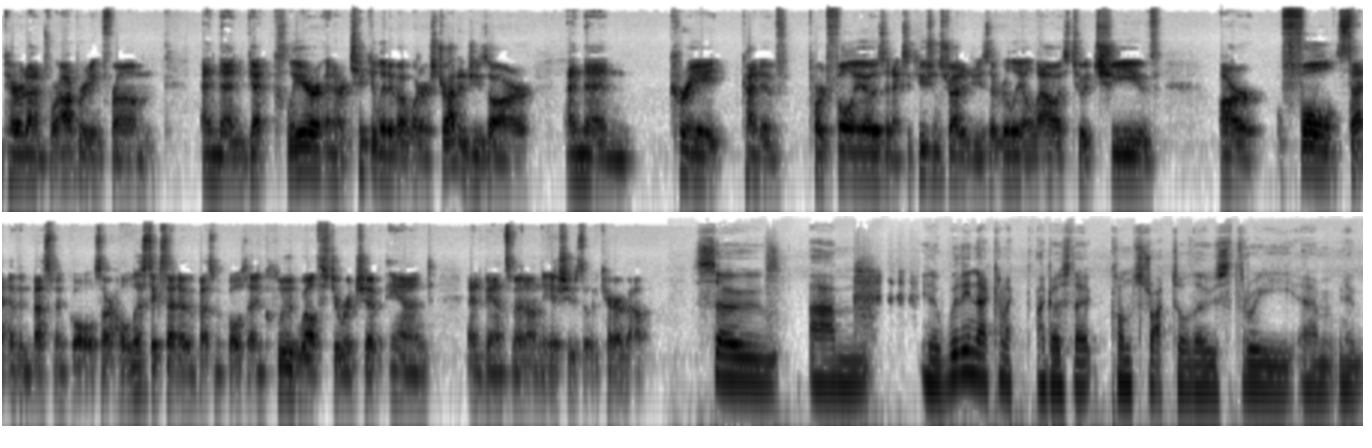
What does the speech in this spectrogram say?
paradigms we're operating from and then get clear and articulate about what our strategies are and then create kind of portfolios and execution strategies that really allow us to achieve our full set of investment goals, our holistic set of investment goals that include wealth stewardship and advancement on the issues that we care about. So, um, you know, within that kind of, I guess, the construct of those three, um, you know,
